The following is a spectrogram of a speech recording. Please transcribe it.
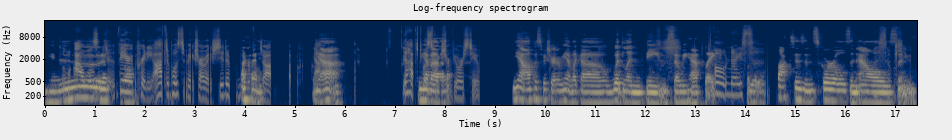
little owls. and Beautiful. ju- Very pretty. I'll have to post a picture of it. She did a wonderful Okay. job. Yeah. Yeah. You'll have to We post have a picture a- of yours too. Yeah, I'll post a picture. We have like a woodland theme. So we have like Oh, nice. foxes and squirrels and owls cute. and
